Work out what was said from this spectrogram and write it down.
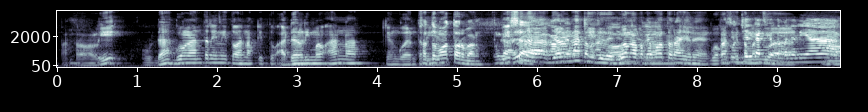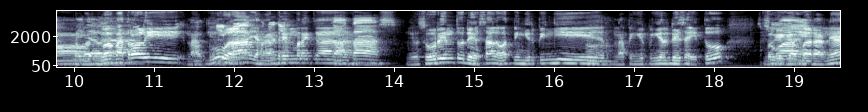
Patroli, udah gua nganterin itu anak itu. Ada lima anak yang gua anterin. Satu motor, Bang. Enggak, Bisa. enggak. Jalan Nggak kaki pakai motor. Gua nggak pakai jalan motor kaki. akhirnya. Gua kasih teman temannya Nia. Oh, gua patroli. Nah, Lima, yang nganterin mereka. Ke atas. Nyusurin tuh desa lewat pinggir-pinggir. Nah, pinggir-pinggir desa itu sebagai Sungai. gambarannya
